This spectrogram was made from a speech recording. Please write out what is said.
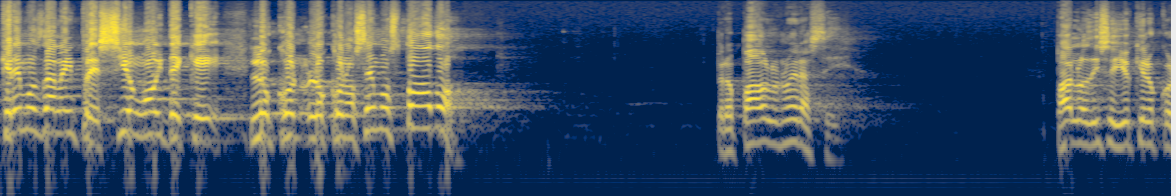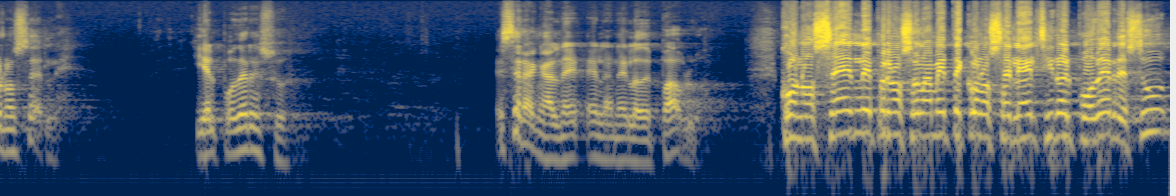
Queremos dar la impresión hoy de que lo, conocemos todo. Pero Pablo no era así. Pablo dice, yo quiero conocerle. Y el poder es su. Ese era el anhelo de Pablo. Conocerle, pero no solamente conocerle a él, sino el poder de su.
